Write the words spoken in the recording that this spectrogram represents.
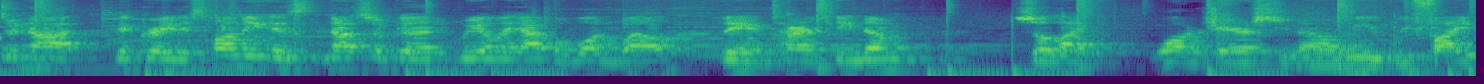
They're not the greatest. Plumbing is not so good. We only have one well, the entire kingdom. So like water scarce, you know, we, we fight,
